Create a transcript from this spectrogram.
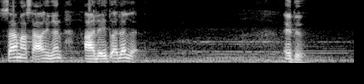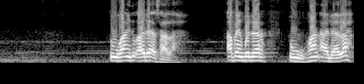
Sama salah dengan ada itu ada nggak? Itu. Tuhan itu ada salah. Apa yang benar? Tuhan adalah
